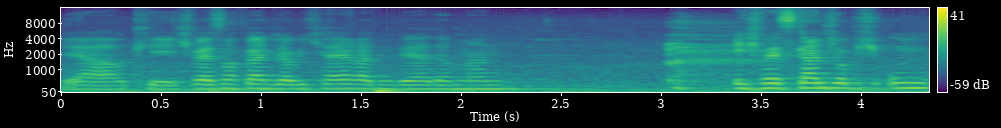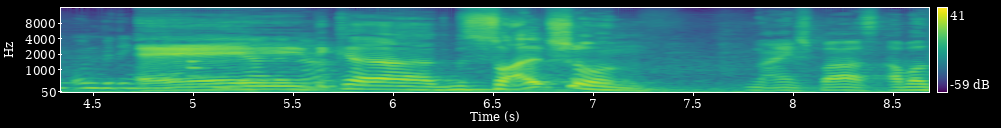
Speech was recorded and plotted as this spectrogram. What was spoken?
ja, okay, ich weiß noch gar nicht, ob ich heiraten werde, Mann. Ich weiß gar nicht, ob ich un unbedingt Ey, heiraten werde, ne? Dicker, du bist zu alt schon. Nein, Spaß. Aber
